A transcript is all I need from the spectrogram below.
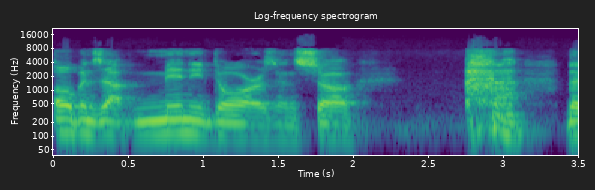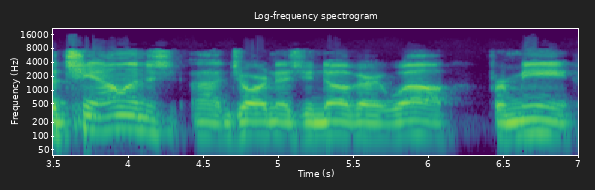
opens up many doors. And so the challenge, uh, Jordan, as you know very well, for me,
